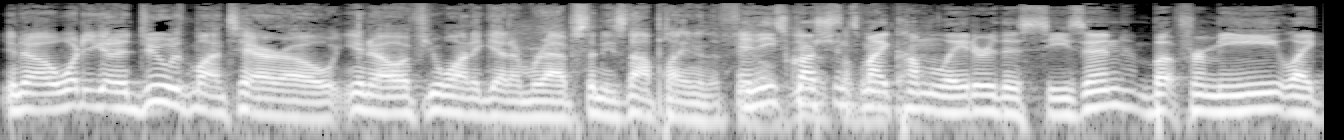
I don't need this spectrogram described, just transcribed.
You know, what are you going to do with Montero? You know, if you want to get him reps and he's not playing in the field. And these questions might like come later this season, but for me, like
